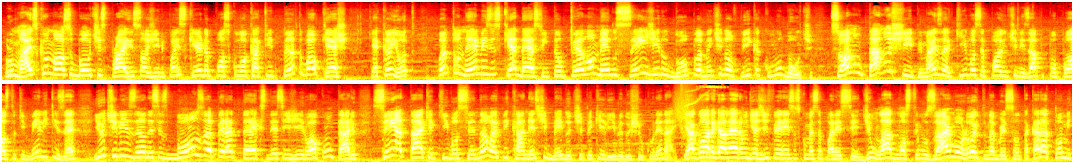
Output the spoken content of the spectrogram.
Por mais que o nosso Bolt Spryzen só gire para esquerda, eu posso colocar aqui tanto o Balcash, que é canhoto, quanto o Nemesis que é destro, então pelo menos sem giro duplo a gente não fica com o Bolt. Só não tá no chip, mas aqui você pode utilizar pro propósito que bem ele quiser e utilizando esses bons upper attacks desse giro ao contrário, sem ataque aqui você não vai ficar neste bem do tipo equilíbrio do Shukurenai. E agora galera, onde as diferenças começam a aparecer, de um lado nós temos Armor 8 na versão Takaratomi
